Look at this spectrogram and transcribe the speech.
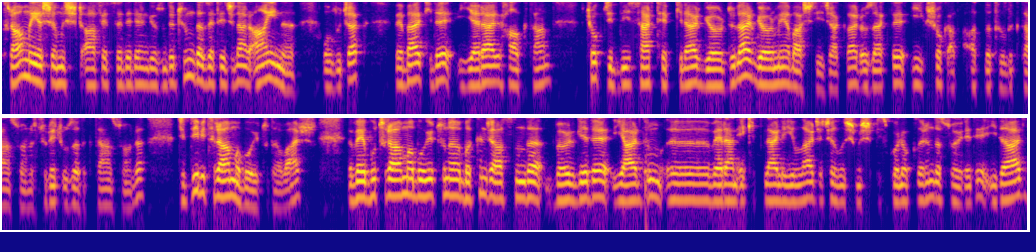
travma yaşamış afetzedelerin gözünde tüm gazeteciler aynı olacak ve belki de yerel halktan çok ciddi sert tepkiler gördüler, görmeye başlayacaklar. Özellikle ilk şok atlatıldıktan sonra, süreç uzadıktan sonra ciddi bir travma boyutu da var. Ve bu travma boyutuna bakınca aslında bölgede yardım e, veren ekiplerle yıllarca çalışmış psikologların da söylediği ideal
